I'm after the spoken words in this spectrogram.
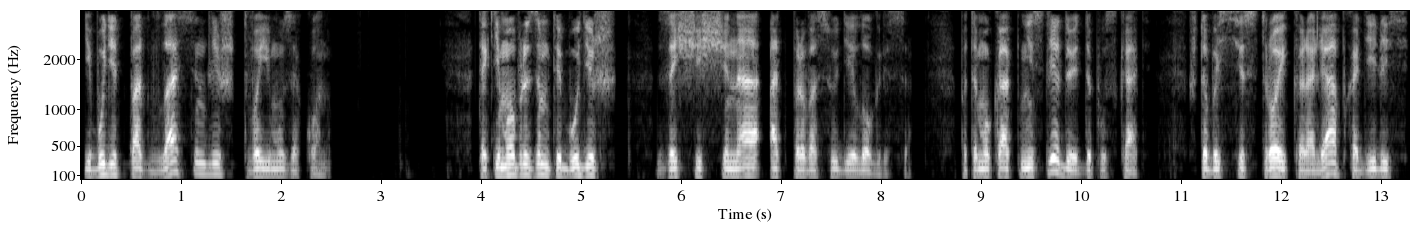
и будет подвластен лишь твоему закону. Таким образом, ты будешь защищена от правосудия Логриса, потому как не следует допускать, чтобы с сестрой короля обходились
